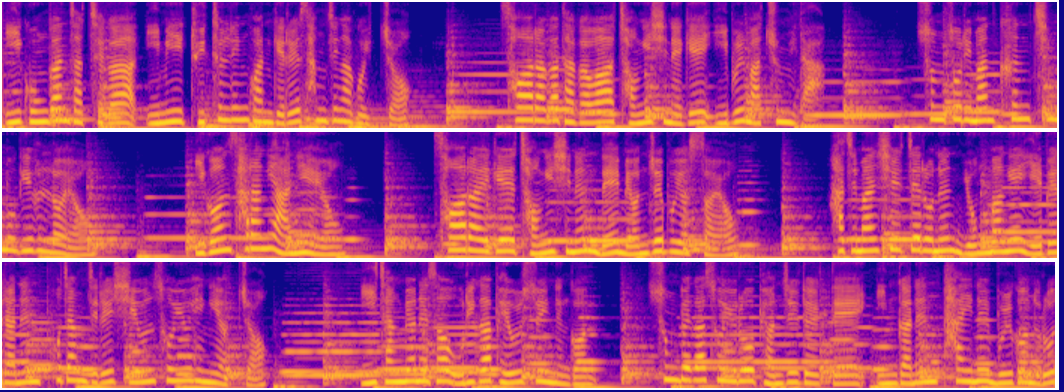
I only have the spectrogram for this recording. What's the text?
이 공간 자체가 이미 뒤틀린 관계를 상징하고 있죠. 서하라가 다가와 정희신에게 입을 맞춥니다. 숨소리만 큰 침묵이 흘러요. 이건 사랑이 아니에요. 서하라에게 정희신은 내 면죄부였어요. 하지만 실제로는 욕망의 예배라는 포장지를 씌운 소유행위였죠. 이 장면에서 우리가 배울 수 있는 건 숭배가 소유로 변질될 때 인간은 타인을 물건으로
